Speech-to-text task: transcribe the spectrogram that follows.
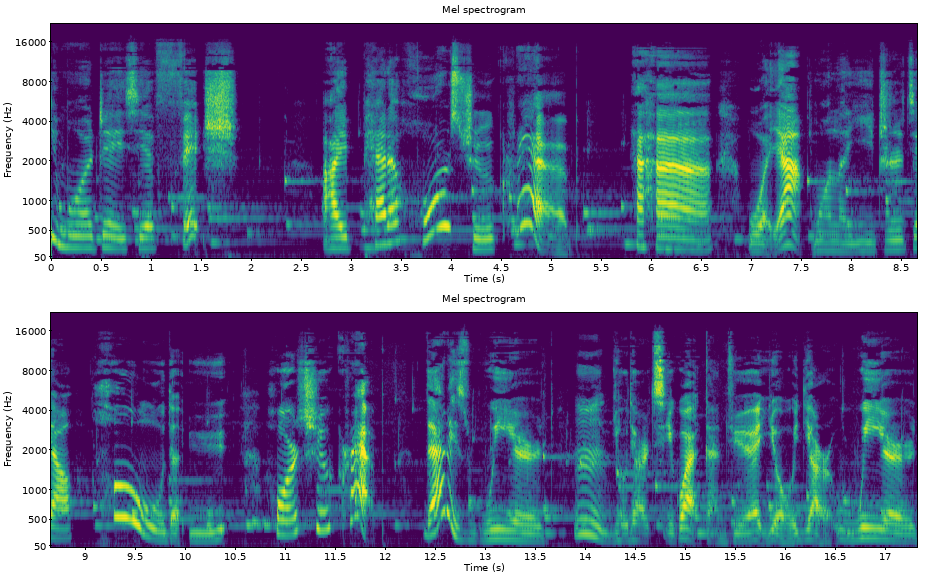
一摸这些 fish。I pet a horseshoe crab。哈哈，我呀摸了一只叫厚的鱼，horseshoe crab。 That is weird. 嗯，有点奇怪，感觉有一点 weird，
